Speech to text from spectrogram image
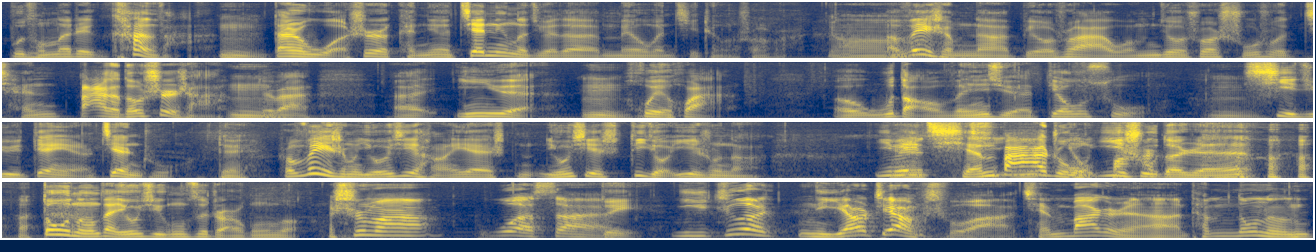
不同的这个看法。嗯但是我是肯定坚定的觉得没有问题这种说法啊、啊为什么呢？比如说啊，我们就说数数前八个都是啥，嗯对吧？呃，音乐、嗯绘画、呃，舞蹈、文学、雕塑、嗯戏剧、电影、建筑。对，说为什么游戏行业游戏是第九艺术呢？因为前八种艺术的人 都能在游戏公司找着工作。是吗？哇塞！对，你这你要这样说啊，前八个人啊，他们都能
